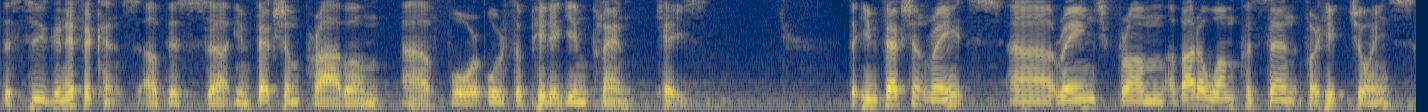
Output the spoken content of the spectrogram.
the significance of this uh, infection problem uh, for orthopedic implant case. The infection rates uh, range from about a 1% for hip joints,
